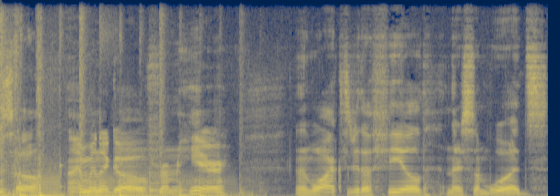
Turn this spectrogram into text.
So I'm gonna go from here and walk through the field and there's some woods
